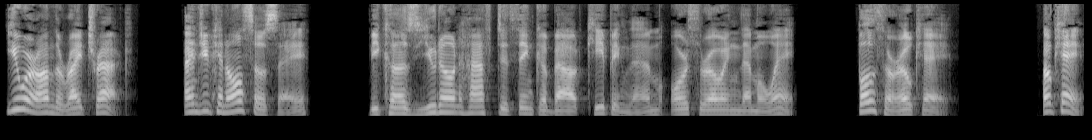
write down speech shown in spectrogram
you are on the right track. And you can also say because you don't have to think about keeping them or throwing them away. Both are okay. Okay,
